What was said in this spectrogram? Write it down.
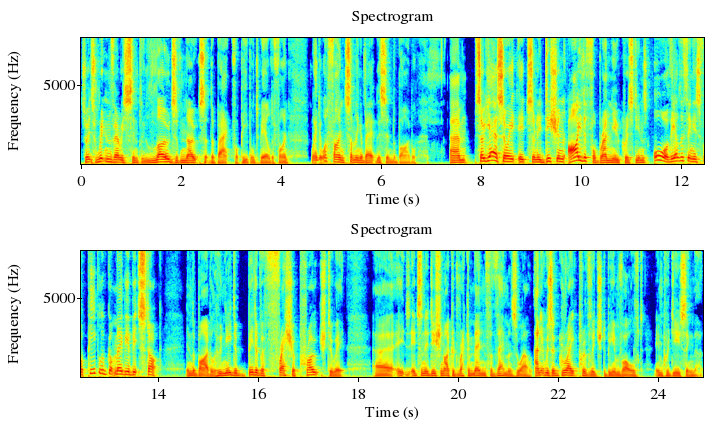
So it's written very simply, loads of notes at the back for people to be able to find where do I find something about this in the Bible? Um, so, yeah, so it, it's an edition either for brand new Christians or the other thing is for people who've got maybe a bit stuck in the Bible, who need a bit of a fresh approach to it. Uh, it, it's an edition I could recommend for them as well. And it was a great privilege to be involved in producing that.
